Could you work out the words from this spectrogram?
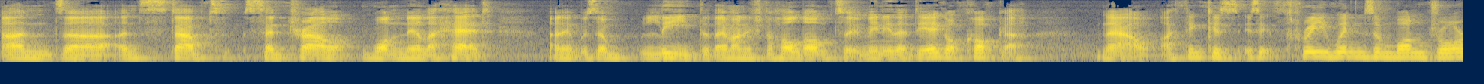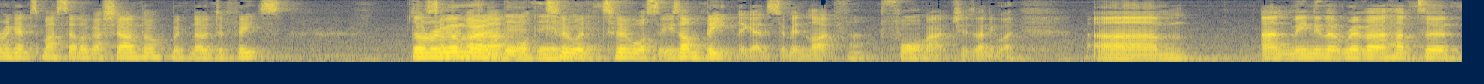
and uh, and stabbed Central one 0 ahead, and it was a lead that they managed to hold on to, meaning that Diego Cocca now I think is is it three wins and one draw against Marcelo Gallardo with no defeats. Don't Something remember like that, the, or the, two the- and two, or so- he's unbeaten against him in like Ah. four matches anyway, um, and meaning that River had to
